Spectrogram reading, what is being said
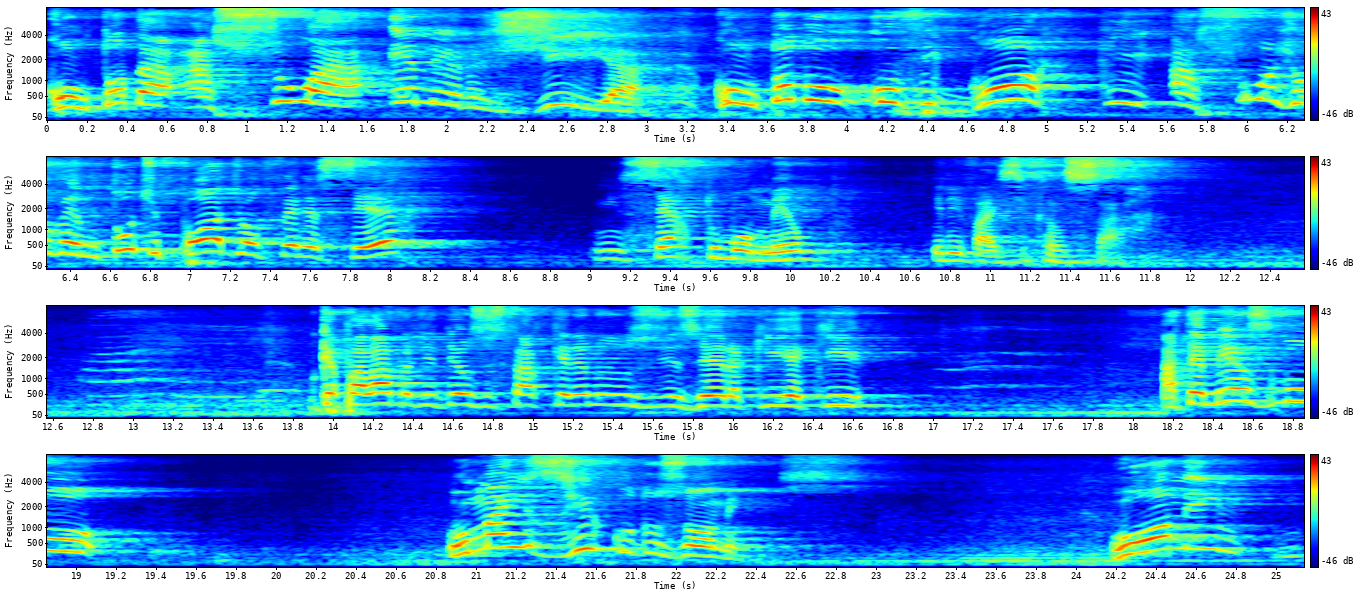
com toda a sua energia, com todo o vigor que a sua juventude pode oferecer, em certo momento ele vai se cansar. O que a palavra de Deus está querendo nos dizer aqui é que, até mesmo o mais rico dos homens, o homem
